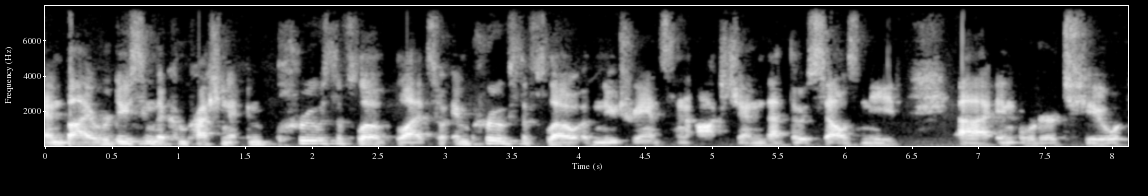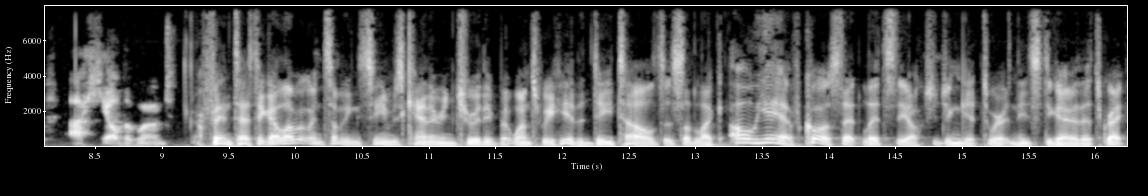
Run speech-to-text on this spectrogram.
And by reducing the compression, it improves the flow of blood, so improves the flow of nutrients and oxygen that those cells need uh, in order to uh, heal the wound. Fantastic. I love it when something seems counterintuitive, but once we hear the details, it's sort of like, oh, yeah, of course, that lets the oxygen get to where it needs to go. That's great.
